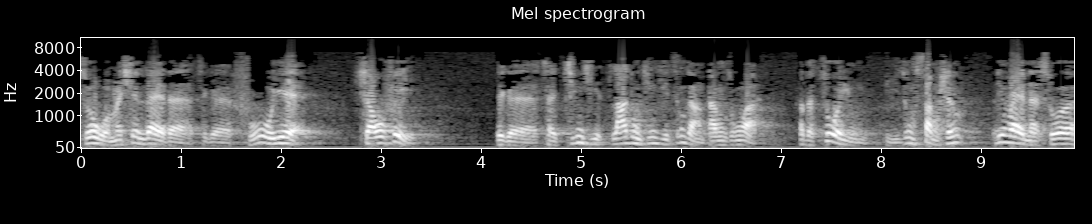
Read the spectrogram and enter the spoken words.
说我们现在的这个服务业消费，这个在经济拉动经济增长当中啊，它的作用比重上升。另外呢，说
